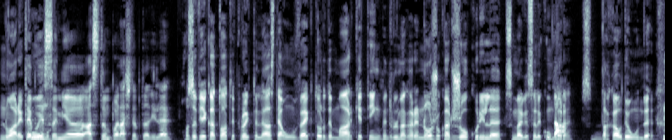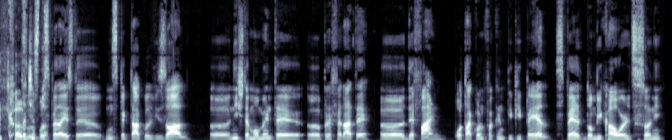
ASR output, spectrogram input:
nu are trebuie cum. să-mi uh, astâmpăr așteptările. O să fie ca toate proiectele astea un vector de marketing pentru lumea care nu a jucat jocurile să meargă să le cumpere. Dacă au de unde în cazul Tot ce ăsta. poți spera este un spectacol vizual, uh, niște momente uh, preferate uh, de fani, Otacon făcând pipi pe el, sper, don't be cowards, Sony.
